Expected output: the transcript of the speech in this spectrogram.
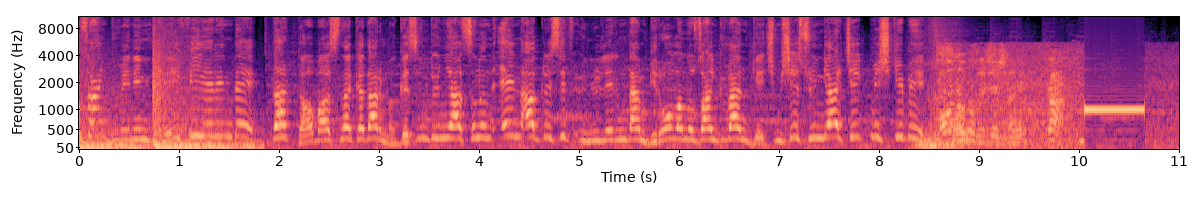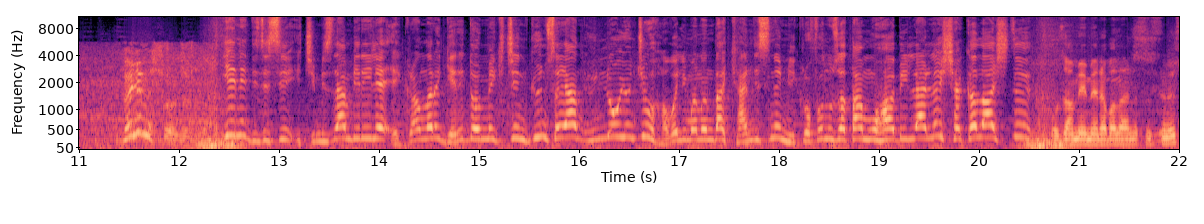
Ozan Güven'in keyfi yerinde. Darp davasına kadar magazin dünyasının en agresif ünlülerinden biri olan Ozan Güven geçmişe sünger çekmiş gibi. Böyle mi sordun? Yeni dizisi içimizden biriyle ekranlara geri dönmek için gün sayan ünlü oyuncu havalimanında kendisine mikrofon uzatan muhabirlerle şakalaştı. Ozan Bey merhabalar nasılsınız?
